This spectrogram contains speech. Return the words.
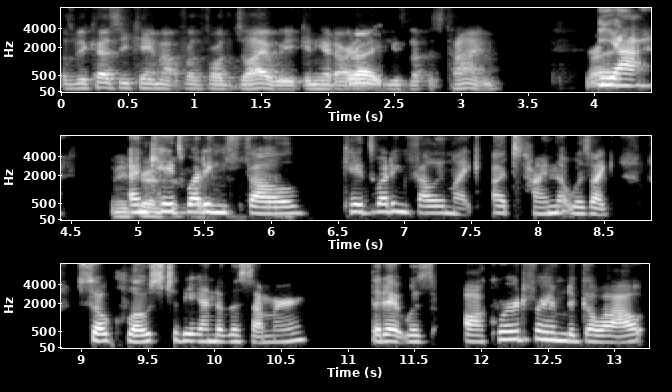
It was because he came out for the Fourth of July week and he had already Right. used up his time. right. yeah And, and couldn't Kate's like- wedding fell Kate's wedding fell in like a time that was like so close to the end of the summer that it was awkward for him to go out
